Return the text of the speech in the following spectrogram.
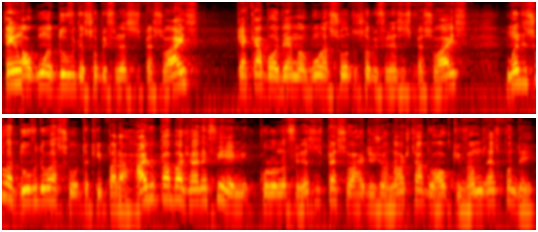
Tem alguma dúvida sobre finanças pessoais? Quer que abordemos algum assunto sobre finanças pessoais? Mande sua dúvida ou assunto aqui para a Rádio Tabajara FM, coluna Finanças Pessoais do Jornal Estadual, que vamos responder.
